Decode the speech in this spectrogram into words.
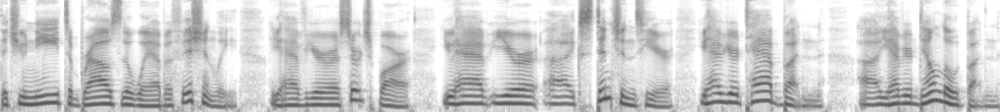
that you need to browse the web efficiently. You have your search bar, you have your uh, extensions here, you have your tab button. Uh, you have your download button.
